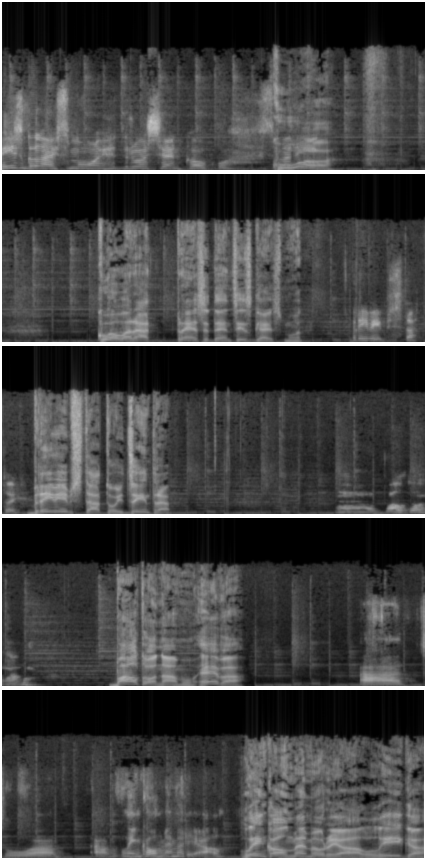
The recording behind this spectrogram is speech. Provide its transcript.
Izgaismoja droši vien kaut ko. Ko? svarīgu. Ko varētu prezidents izgaismot? Brīvības statuja. Brīvības statuja Dzintra, Uh, Balto namu. Balto namu, Eva, Uh, to um, Linkolna memoriālu. Linkoln Memoriāla līga.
